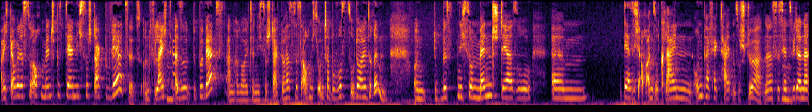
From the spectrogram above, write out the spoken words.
Aber ich glaube, dass du auch ein Mensch bist, der nicht so stark bewertet. Und vielleicht, Mhm. also du bewertest andere Leute nicht so stark. Du hast das auch nicht unterbewusst so doll drin. Und du bist nicht so ein Mensch, der so, ähm, der sich auch an so kleinen Unperfektheiten so stört. Ne? Es ist jetzt wieder eine,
